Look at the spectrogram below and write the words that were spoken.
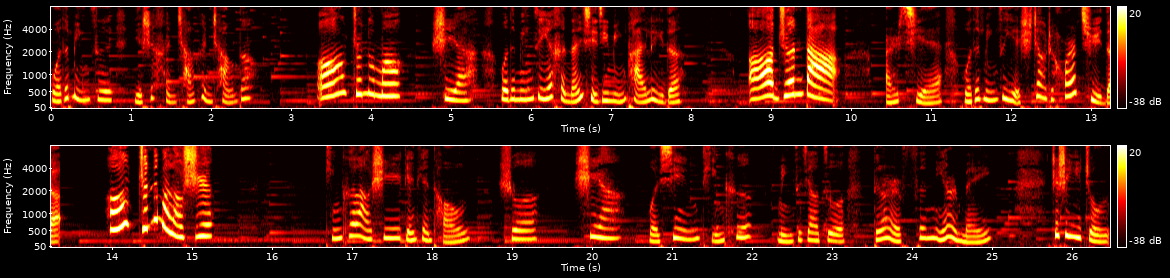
我的名字也是很长很长的。”哦，真的吗？是呀，我的名字也很难写进名牌里的。哦，真的，而且我的名字也是照着花取的。啊，真的吗，老师？听科老师点点头，说：“是啊，我姓廷科，名字叫做德尔芬尼尔梅。”这是一种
